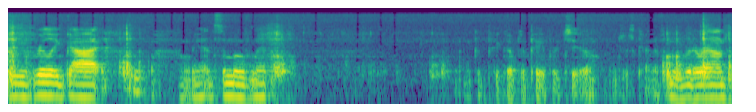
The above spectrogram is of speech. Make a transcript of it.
We've really got, we had some movement. I could pick up the paper too and just kind of move it around.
